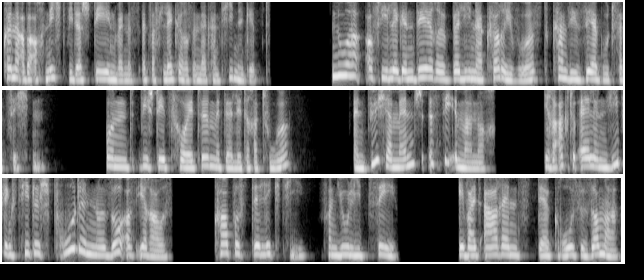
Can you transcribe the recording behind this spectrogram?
könne aber auch nicht widerstehen, wenn es etwas Leckeres in der Kantine gibt. Nur auf die legendäre Berliner Currywurst kann sie sehr gut verzichten. Und wie steht's heute mit der Literatur? Ein Büchermensch ist sie immer noch. Ihre aktuellen Lieblingstitel sprudeln nur so aus ihr raus. Corpus Delicti von Juli C. Ewald Ahrens Der große Sommer.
